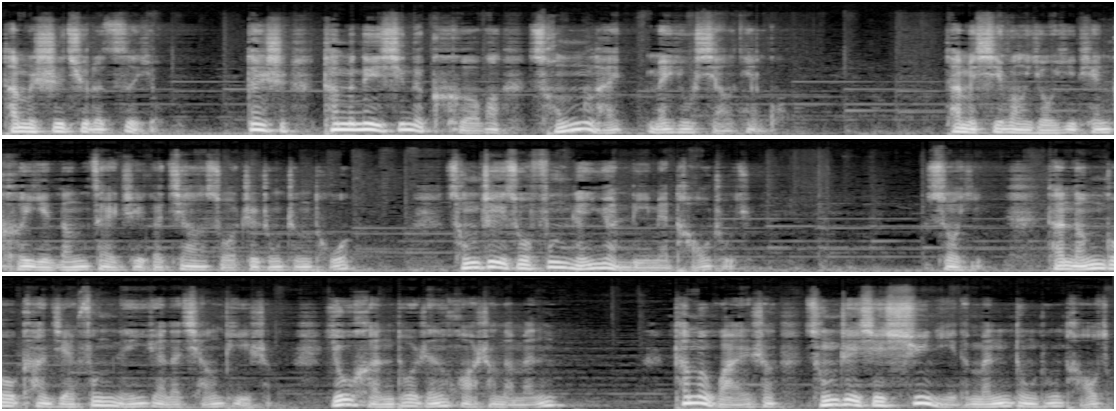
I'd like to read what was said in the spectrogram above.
他们失去了自由，但是他们内心的渴望从来没有想念过。他们希望有一天可以能在这个枷锁之中挣脱，从这座疯人院里面逃出去。所以，他能够看见疯人院的墙壁上有很多人画上的门，他们晚上从这些虚拟的门洞中逃走，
